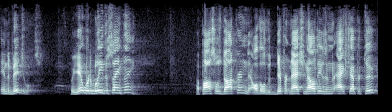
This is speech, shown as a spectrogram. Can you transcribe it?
individuals. But yet we're to believe the same thing. Apostles' doctrine, although the different nationalities in Acts chapter 2,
